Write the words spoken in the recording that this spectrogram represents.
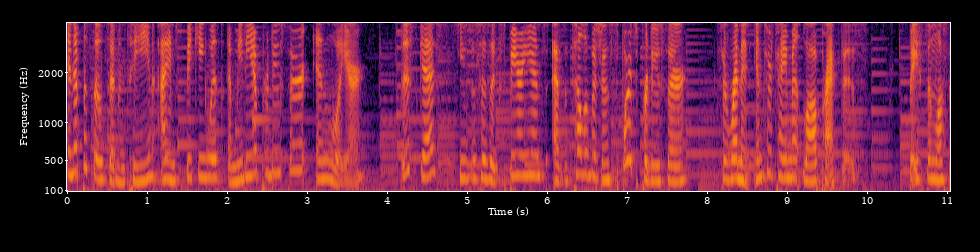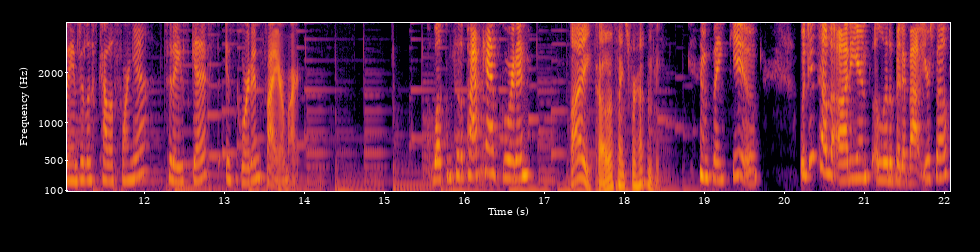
In episode 17, I am speaking with a media producer and lawyer. This guest uses his experience as a television sports producer to run an entertainment law practice. Based in Los Angeles, California, today's guest is Gordon Firemark. Welcome to the podcast, Gordon. Hi, Kyla. Thanks for having me. Thank you. Would you tell the audience a little bit about yourself?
